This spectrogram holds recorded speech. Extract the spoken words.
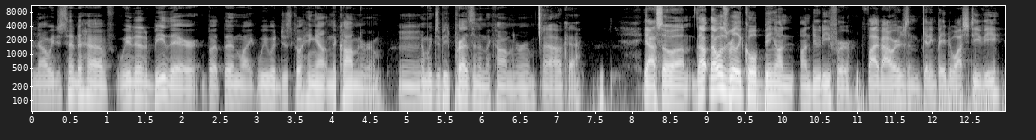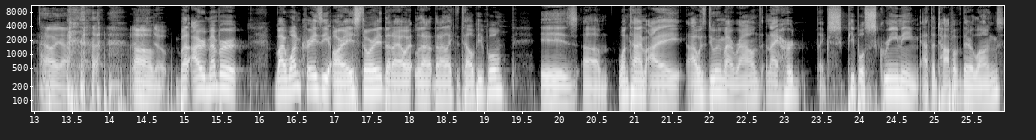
No, we just had to have we had to be there, but then like we would just go hang out in the common room. Mm. and we'd just be present in the common room. Oh, okay. Yeah, so um, that that was really cool being on on duty for five hours and getting paid to watch TV. Hell yeah. is um, dope. But I remember my one crazy RA story that I that, that I like to tell people is um, one time I I was doing my rounds and I heard like s- people screaming at the top of their lungs,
